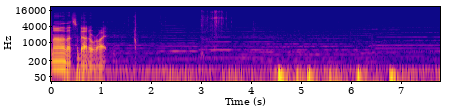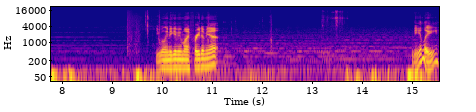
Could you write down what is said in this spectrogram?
Nah, that's about alright. You willing to give me my freedom yet? Nearly.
